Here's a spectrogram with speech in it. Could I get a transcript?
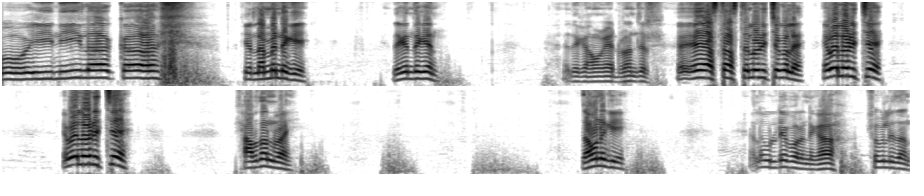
ওই নীল আকাশ। নামবেন নাকি? দেখেন দেখেন। দেখে আমাকে অ্যাডভেঞ্চার এই আস্তে আস্তে লড়িচ্ছে বলে এবার লড়িচ্ছে এবার লড়িচ্ছে। সাবধান ভাই। যাব নাকি? এলা উল্টে পড়ে নাকি? হ্যাঁ সকলে যান।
